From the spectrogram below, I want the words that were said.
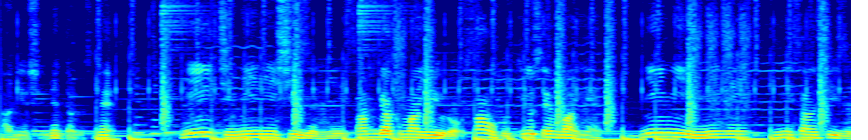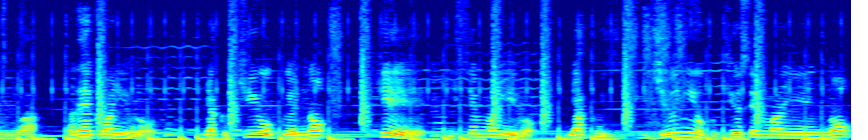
加入し、レンタルですね。2122シーズンに300万ユーロ、3億9000万円、222223シーズンには700万ユーロ、約9億円の計1000万ユーロ、約12億9000万円の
